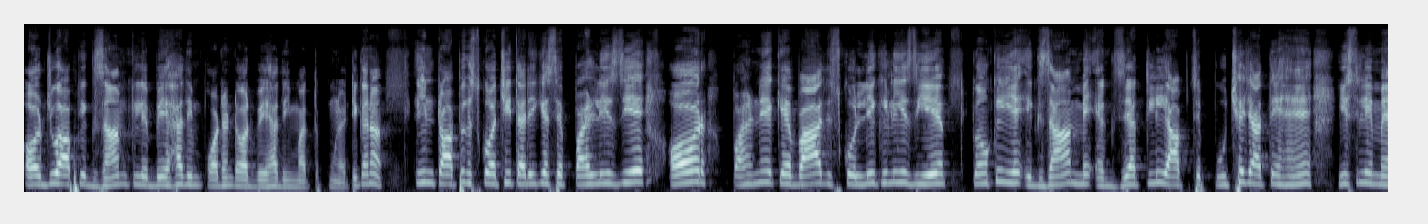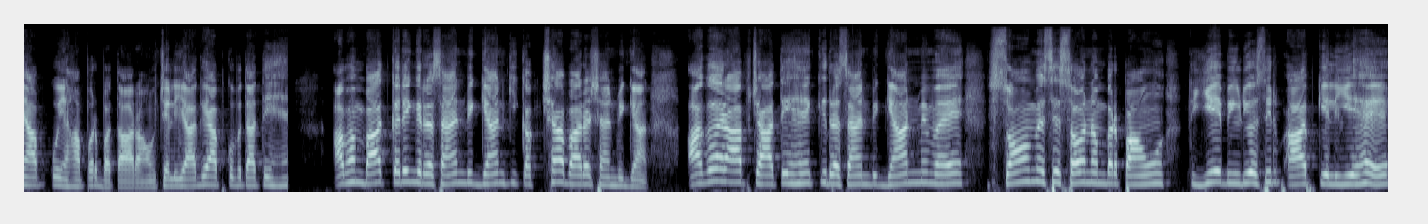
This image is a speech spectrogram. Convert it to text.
और जो आपके एग्ज़ाम के लिए बेहद इंपॉर्टेंट और बेहद ही महत्वपूर्ण है, ठीक है ना? इन टॉपिक्स को अच्छी तरीके से पढ़ लीजिए और पढ़ने के बाद इसको लिख लीजिए, क्योंकि ये एग्ज़ाम में एग्जैक्टली आपसे पूछे जाते हैं, इसलिए मैं आपको यहाँ पर बता रहा हूँ। चलिए आगे आपको बताते हैं। अब हम बात करेंगे रसायन विज्ञान की कक्षा बारह रसायन विज्ञान। अगर आप चाहते हैं कि रसायन विज्ञान में मैं सौ में से सौ नंबर पाऊँ तो ये वीडियो सिर्फ़ आपके लिए है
